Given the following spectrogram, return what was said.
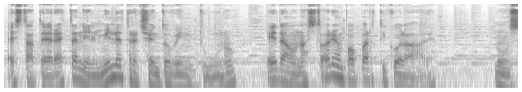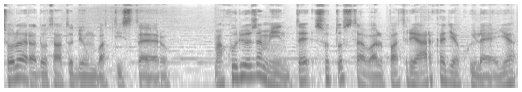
È stata eretta nel 1321 ed ha una storia un po' particolare. Non solo era dotato di un battistero, ma curiosamente sottostava al patriarca di Aquileia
